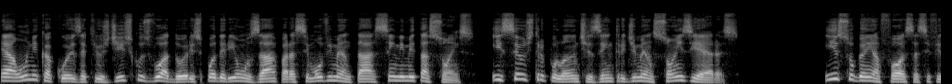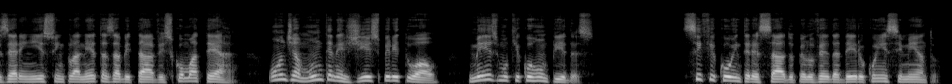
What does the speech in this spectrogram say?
é a única coisa que os discos voadores poderiam usar para se movimentar sem limitações, e seus tripulantes entre dimensões e eras. Isso ganha força se fizerem isso em planetas habitáveis como a Terra, onde há muita energia espiritual, mesmo que corrompidas, se ficou interessado pelo verdadeiro conhecimento,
